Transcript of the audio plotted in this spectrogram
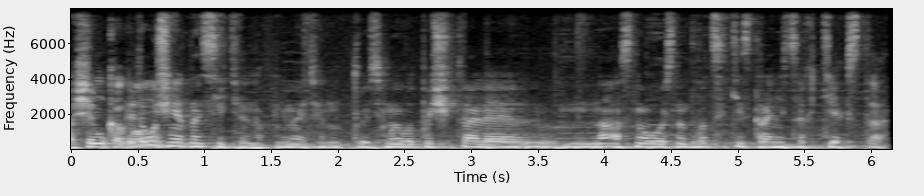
А чем как Это вам... очень относительно, понимаете? Ну, то есть мы вот посчитали, на, основываясь на 20 страницах текста,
